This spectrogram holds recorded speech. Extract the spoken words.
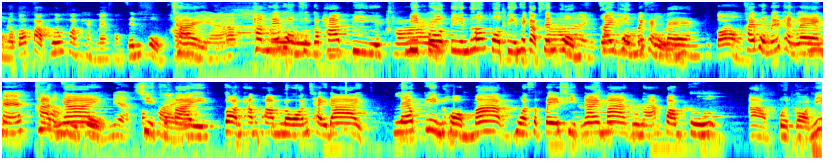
มแล้วก็ปรับเพิ่มความแข็งแรงของเส้นผมค่ะใช่ อันเนี้ย ทำให้ผมสุขภาพดี ใช่มีโปรตีนเพิ่มโปรตีนให้กับเส้นผมใครผมไม่แข็งแรง ถูกต้องใครผมไม่แข็งแรง นี่ไหมขาดที่ทำสีง่าย ผมเนี่ยฉีดเข้าไป ก่อนทำความร้อนใช้ได้ แล้วกลิ่นหอมมาก หัวสเปรย์ฉีดง่ายมากดูนะ ความฟุ้ง อ้าว เปิดก่อนนี่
